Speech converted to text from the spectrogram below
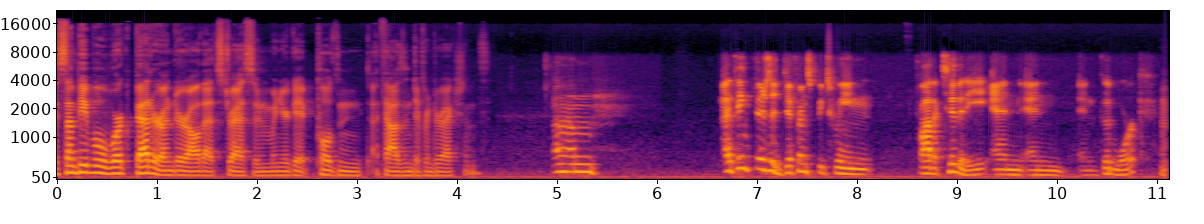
Because some people work better under all that stress and when you get pulled in a thousand different directions. Um, I think there's a difference between productivity and and and good work. Uh,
